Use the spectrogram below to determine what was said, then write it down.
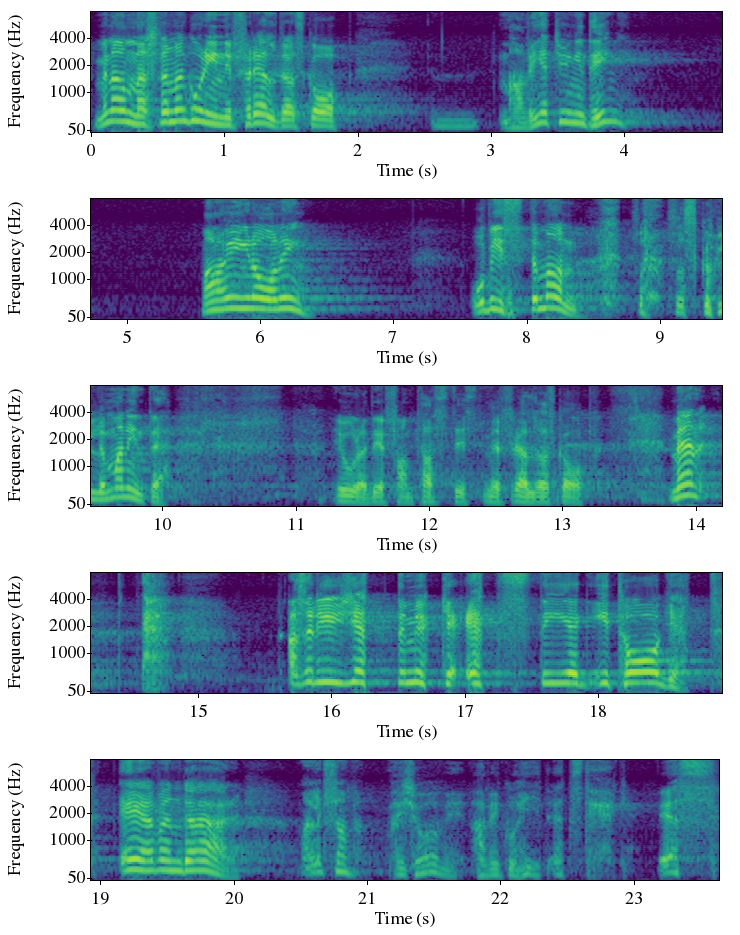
Men annars när man går in i föräldraskap man vet ju ingenting. Man har ju ingen aning. Och visste man så, så skulle man inte. Jo, det är fantastiskt med föräldraskap. Men alltså det är ju jättemycket ett steg i taget. Även där. Man liksom, vad gör vi? Ja, vi går hit ett steg. Yes.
